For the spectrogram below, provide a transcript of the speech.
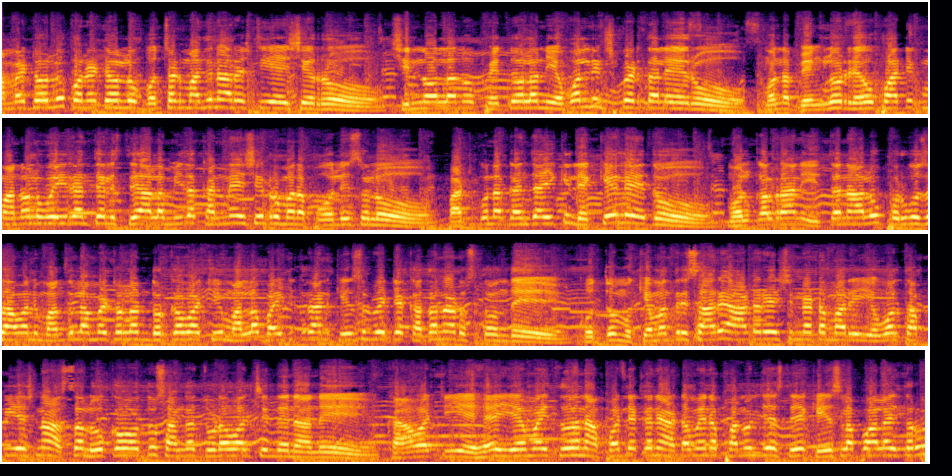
అమ్మేటోళ్ళు కొనేటోళ్ళు బొచ్చడి మందిని అరెస్ట్ చేసిర్రు. చిన్నోళ్ళను పెద్దోళ్ళను ఎవరు నిడిచిపెడతలేరు? మొన్న బెంగళూరు రేవు పార్టీకి మనోళ్ళు పోయిరని తెలిస్తే వాళ్ళ మీద కన్నేసిర్రు మన పోలీసులు. పట్టుకున్న గంజాయికి లెక్కే లేదు. మొలకలు రాని ఇత్తనాలు పురుగు జావని మందులు అమ్మేటోళ్ళని దొరకబట్టి మళ్ళా బయటికి రాని కేసులు పెట్టే కథ నడుస్తుంది. కొద్దు ముఖ్యమంత్రి సారే ఆర్డర్ వేసిండట మరి. ఎవరు తప్పు చేసినా అస్సలు ఊకోవద్దు సంగతి చూడవలసిందేనని కాబట్టి ఏహే ఏమైతుందని అప్పట్లెక్కనే అడ్డమైన పనులు చేస్తే కేసుల పాలవుతారు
